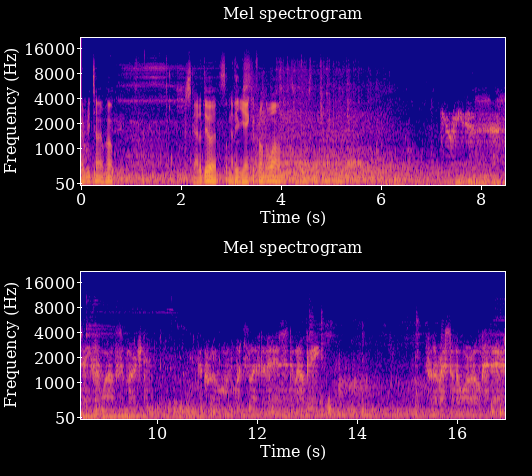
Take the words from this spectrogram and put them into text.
Every time, huh? Just gotta do it. Some gotta yank it from the wall. Curie uh, safe while submerged. The crew, what's left of it, is doing okay. For the rest of the world, there's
